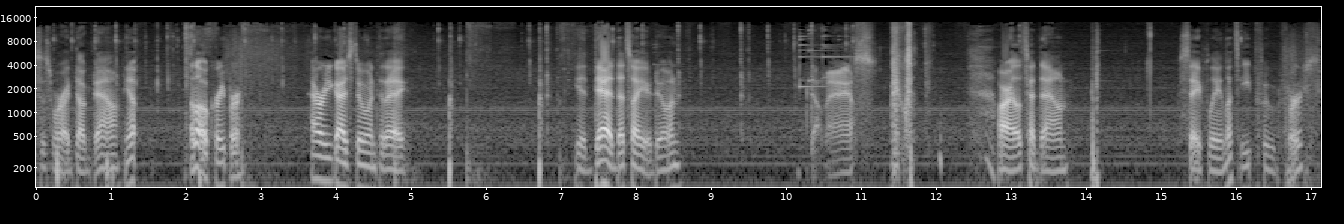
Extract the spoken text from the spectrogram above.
This is where I dug down. Yep. Hello, creeper. How are you guys doing today? You're dead, that's how you're doing. Dumbass. Alright, let's head down. Safely, and let's eat food first.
